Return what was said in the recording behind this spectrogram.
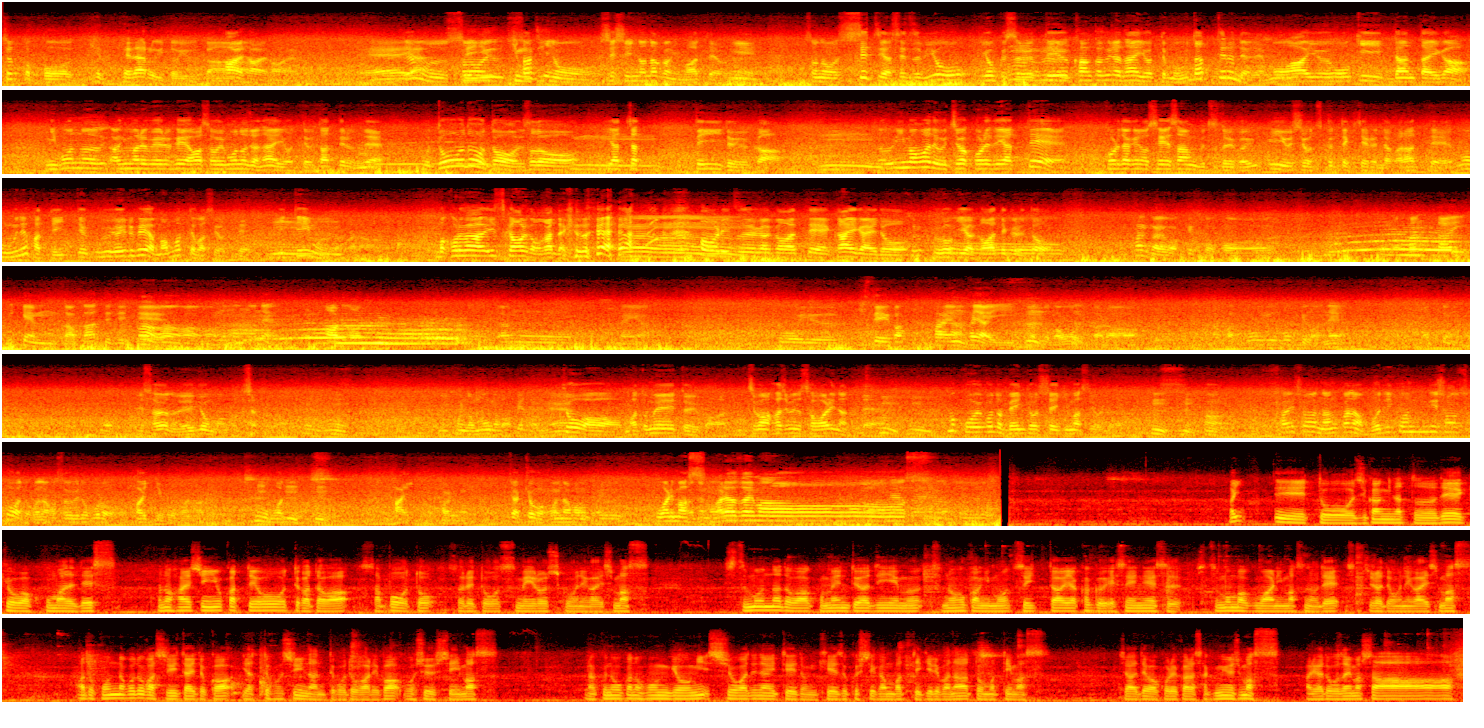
ちょっとこう手手だるいというか、はいはいはい。えーでもそのさっきの指針の中にもあったように、その施設や設備を良くするっていう感覚じゃないよってもう歌ってるんだよね、もうああいう大きい団体が日本のアニマルウェルフェアはそういうものじゃないよって歌ってるんで、もう堂々とそのうん。やっちゃっていいというか、うん。今までうちはこれでやってこれだけの生産物というかいい牛を作ってきてるんだからってもう胸張って言ってウェルフェア守ってますよって言っていいものだから、まあ、これがいつ変わるか分かんないけどね。うん。法律が変わって海外の動きが変わってくると。海外は結構こう反対意見がバーって出て、うんうんうんうん。そのままねあるある。あのなんやそういう規制が早,、うん。早いことが多いから、かそういう動きはねあってもでさよの営業マンが来ちゃったから。こんなもんか。けどね。今日はまとめというか一番初めの触りなので、うんまあ、こういうことを勉強していきますよと、うんうんうん。うん、最初はなんかなボディコンディションスコアとかなんかそういうところ入っていこうかなと思ってます、うんうんはい。わかりましじゃあ今日はこんなもんで。た終わります。ありがとうございます。はいえー、と時間になったので今日はここまでです。この配信良かったよって方はサポートそれとおすすめよろしくお願いします。質問などはコメントや DM その他にも Twitter や各 SNS 質問箱もありますのでそちらでお願いします。あとこんなことが知りたいとかやってほしいなんてことがあれば募集しています。酪農家の本業に支障が出ない程度に継続して頑張っていければなと思っています。じゃあではこれから先見をします。ありがとうございました。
